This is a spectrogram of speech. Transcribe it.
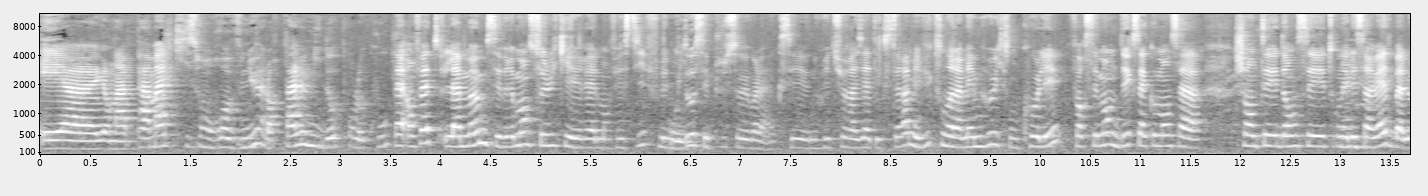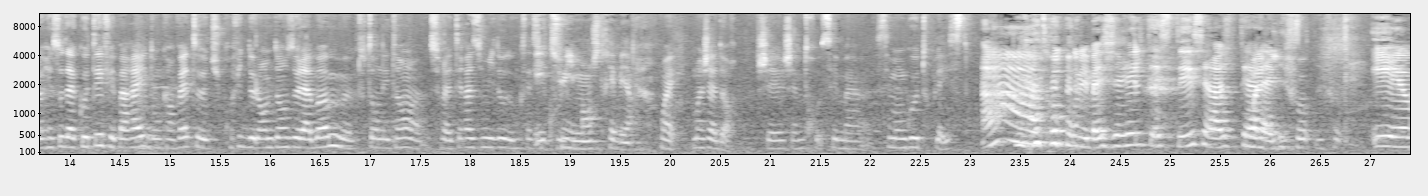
Et euh, il y en a pas mal qui sont revenus, alors pas le Mido pour le coup. Bah, en fait, la MOM, c'est vraiment celui qui est réellement festif. Le Mido, c'est plus euh, voilà, accès nourriture asiatique, etc. Mais vu qu'ils sont dans la même rue, ils sont collés, forcément, dès que ça commence à chanter, danser, tourner les mhm. serviettes, bah, le resto d'à côté fait pareil. Donc en fait, tu profites de l'ambiance de la MOM tout en étant sur la terrasse du Mido. Donc ça, Et tu y manges très bien. Ouais, moi j'adore. J'aime trop, c'est mon go-to place. Ah, trop cool. bah, J'irai le tester, c'est rajouté à la liste. Il faut, il faut. Et euh,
